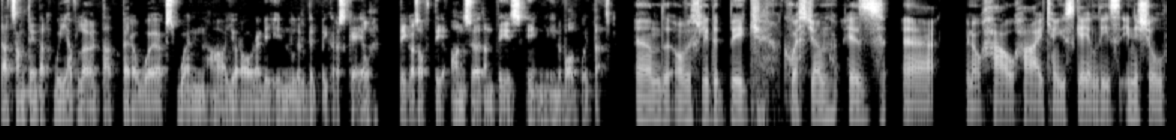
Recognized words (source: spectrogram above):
that's something that we have learned that better works when uh, you're already in a little bit bigger scale because of the uncertainties in, involved with that. And obviously, the big question is, uh, you know, how high can you scale these initial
